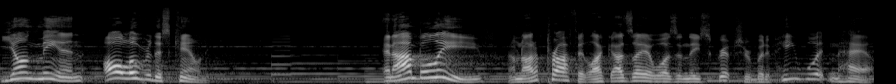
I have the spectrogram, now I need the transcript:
young men all over this county. And I believe, I'm not a prophet like Isaiah was in these scripture, but if he wouldn't have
